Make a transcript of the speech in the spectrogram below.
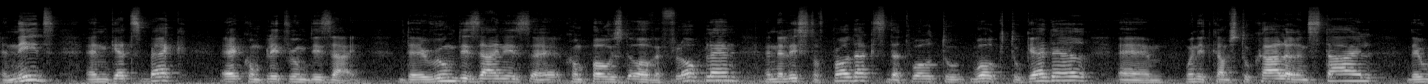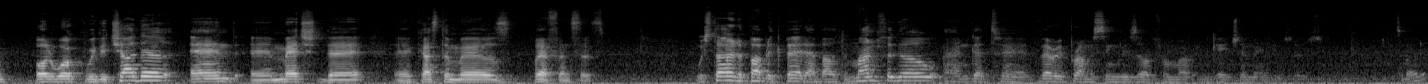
and needs, and gets back a complete room design. The room design is uh, composed of a floor plan and a list of products that work, to work together. Um, when it comes to color and style, they all work with each other and uh, match the uh, customer's preferences. We started a public beta about a month ago and got a very promising result from our engaged MA users. That's about it.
